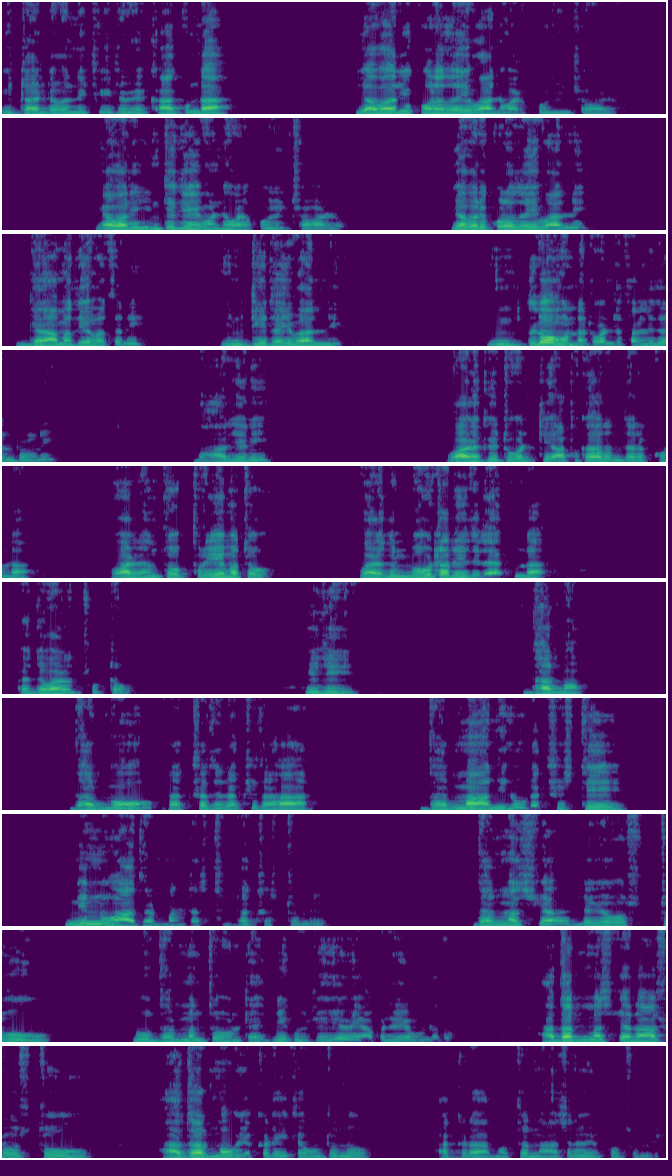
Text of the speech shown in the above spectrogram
ఇట్లాంటివన్నీ చేయటమే కాకుండా ఎవరి కుల దైవాన్ని వాడు పూజించేవాళ్ళు ఎవరి ఇంటి దైవాన్ని వాడు పూజించేవాళ్ళు ఎవరి కుల దైవాన్ని గ్రామ దేవతని ఇంటి దైవాన్ని ఇంట్లో ఉన్నటువంటి తల్లిదండ్రుల్ని భార్యని వాళ్ళకి ఎటువంటి అపకారం జరగకుండా వాళ్ళు ఎంతో ప్రేమతో వాళ్ళకి లోటు అనేది లేకుండా పెద్దవాళ్ళని చూడటం ఇది ధర్మం. ధర్మం రక్షతి రక్షిత. ధర్మాన్ని నువ్వు రక్షిస్తే నిన్ను ఆ ధర్మం రక్షిస్తుంది ధర్మస్య జయోస్తు. నువ్వు ధర్మంతో ఉంటే నీకు జయమే అపజయం ఉండదు. అధర్మస్య నాశోస్తు. అధర్మం ఎక్కడైతే ఉంటుందో అక్కడ మొత్తం నాశనం అయిపోతుంది.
